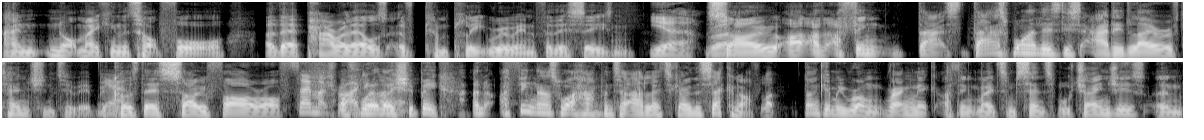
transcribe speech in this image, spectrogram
and not making the top four are their parallels of complete ruin for this season. yeah. Right. So I, I- I think that's that's why there's this added layer of tension to it Yeah. because they're so far off So much of where they it. should be. And I think that's what happened to Atletico in the second half. Like, don't get me wrong, Rangnick I think made some sensible changes, and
